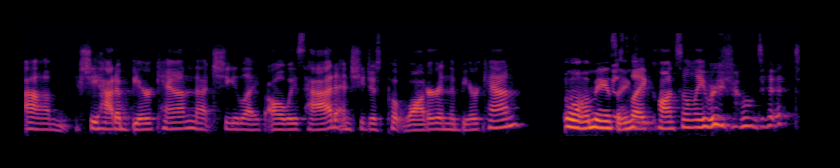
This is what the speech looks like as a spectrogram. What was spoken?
um she had a beer can that she like always had and she just put water in the beer can Oh, just amazing. like constantly refilled it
